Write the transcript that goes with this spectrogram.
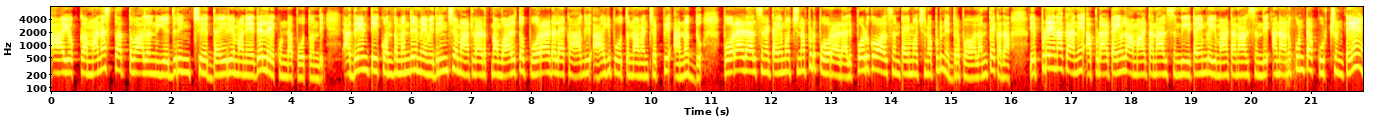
ఆ యొక్క మనస్తత్వాలను ఎదిరించే ధైర్యం అనేదే లేకుండా పోతుంది. అదేంటి? కొంతమందిని మేము ఎదిరించే మాట్లాడుతున్నాం. వారితో పోరాడలేక ఆగి ఆగిపోతున్నామని చెప్పి అనొద్దు. పోరాడాల్సిన టైం వచ్చినప్పుడు పోరాడాలి. పడుకోవాల్సిన టైం వచ్చినప్పుడు నిద్రపోవాలి. అంతే కదా? ఎప్పుడైనా కానీ అప్పుడు ఆ టైంలో ఆ మాట అనాల్సింది. ఈ టైంలో ఈ మాట అనాల్సింది అని అనుకుంటా కూర్చుంటే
